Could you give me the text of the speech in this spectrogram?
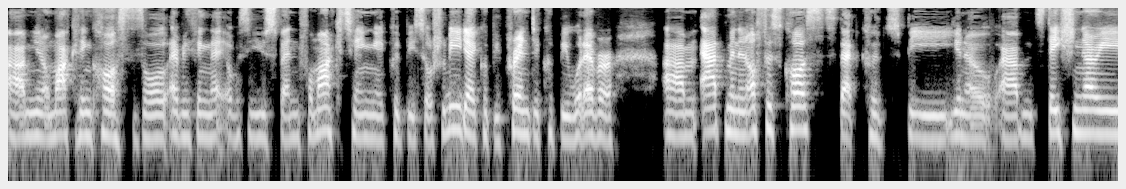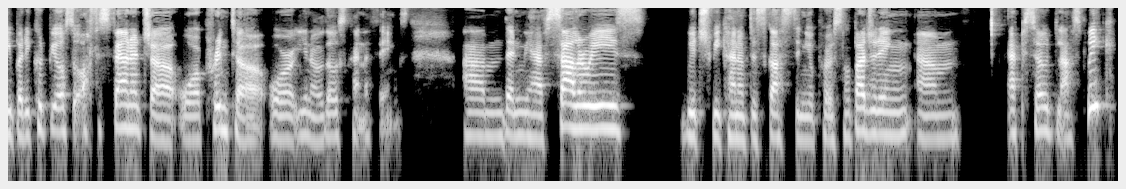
um, you know marketing costs is all everything that obviously you spend for marketing. It could be social media it could be print it could be whatever. Um, admin and office costs that could be you know um, stationary but it could be also office furniture or printer or you know those kind of things. Um, then we have salaries which we kind of discussed in your personal budgeting um, episode last week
